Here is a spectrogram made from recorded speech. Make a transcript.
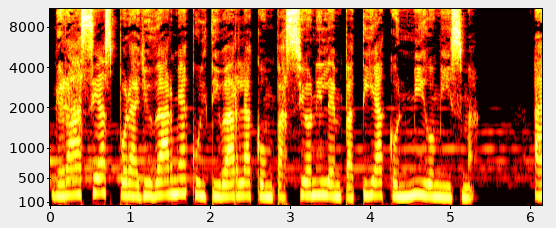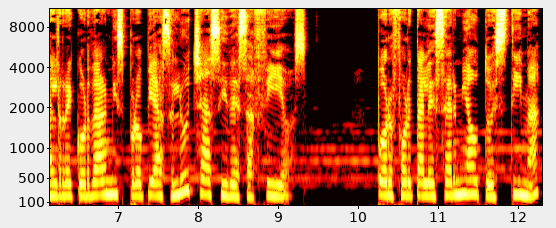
Gracias por ayudarme a cultivar la compasión y la empatía conmigo misma, al recordar mis propias luchas y desafíos, por fortalecer mi autoestima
